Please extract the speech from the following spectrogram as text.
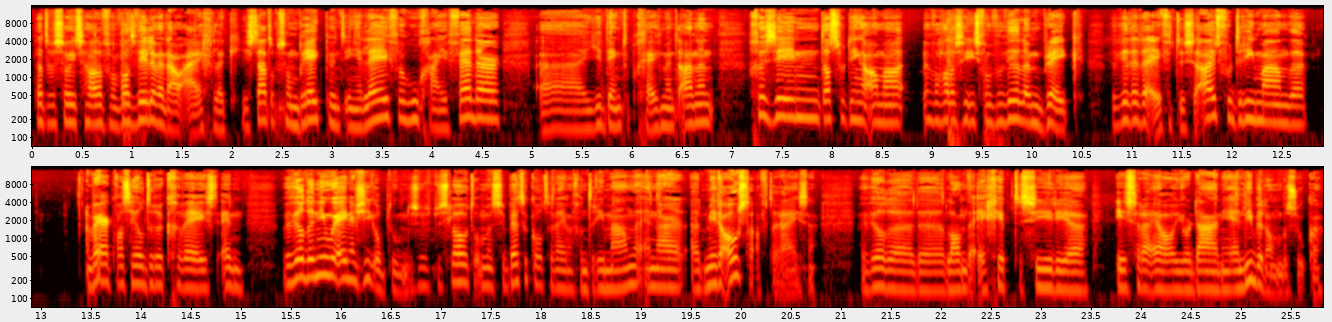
Dat we zoiets hadden van, wat willen we nou eigenlijk? Je staat op zo'n breekpunt in je leven. Hoe ga je verder? Eh, je denkt op een gegeven moment aan een gezin. Dat soort dingen allemaal. En we hadden zoiets van, we willen een break. We willen er even tussenuit voor drie maanden. Werk was heel druk geweest en we wilden nieuwe energie opdoen. Dus we besloten om een sabbatical te nemen van drie maanden... en naar het Midden-Oosten af te reizen. We wilden de landen Egypte, Syrië, Israël, Jordanië en Libanon bezoeken.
